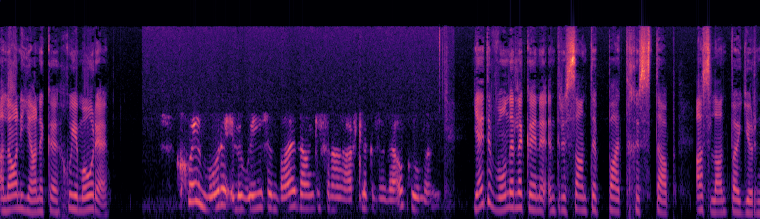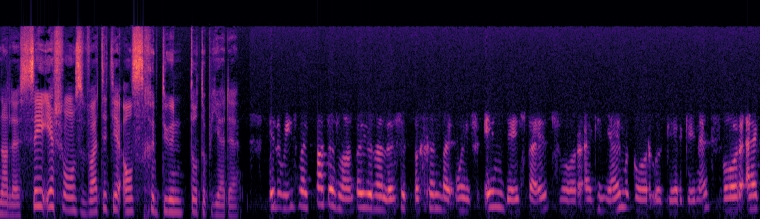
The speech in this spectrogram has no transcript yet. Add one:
Alani Janneke, goeiemôre. Goeiemôre Eloise en baie dankie vir 'n hartlike verwelkoming. Jy het 'n wonderlike en 'n interessante pad gestap as landboujoernalis. Sê eers vir ons wat het jy als gedoen tot op hede? Eloise, my pad as landboujoernalis het begin by OFM destyds waar ek en jy mekaar ook leer ken het, waar ek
